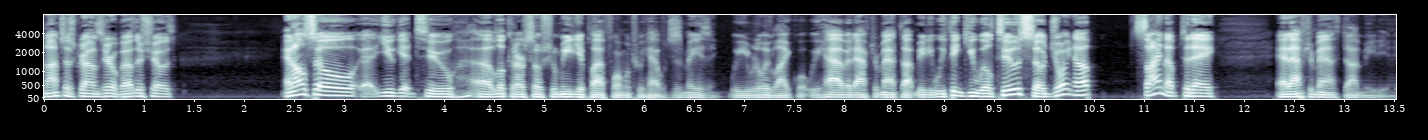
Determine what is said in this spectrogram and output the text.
not just Ground Zero, but other shows. And also, uh, you get to uh, look at our social media platform, which we have, which is amazing. We really like what we have at aftermath.media. We think you will too. So join up, sign up today at aftermath.media.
